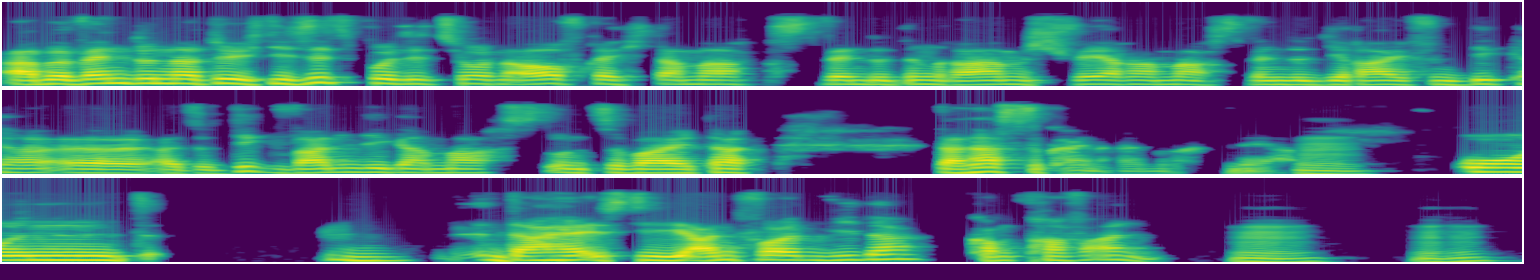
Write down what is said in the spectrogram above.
Aber wenn du natürlich die Sitzposition aufrechter machst, wenn du den Rahmen schwerer machst, wenn du die Reifen dicker, äh, also dickwandiger machst und so weiter, dann hast du kein Rennrad mehr. Hm. Und daher ist die Antwort wieder, kommt drauf an. Hm. Mhm.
